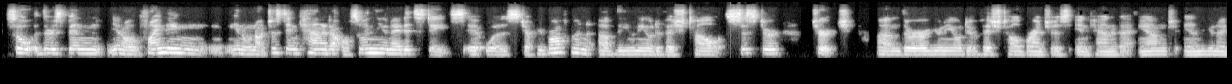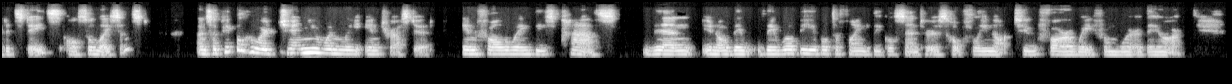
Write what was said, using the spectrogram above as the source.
So there's been, you know, finding, you know, not just in Canada, also in the United States. It was Jeffrey Bronfman of the União do Vegetal sister church Um, there are União do Vegetal branches in Canada and in the United States, also licensed. And so people who are genuinely interested in following these paths, then you know they they will be able to find legal centers, hopefully not too far away from where they are.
